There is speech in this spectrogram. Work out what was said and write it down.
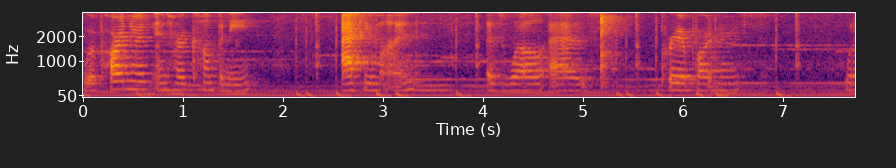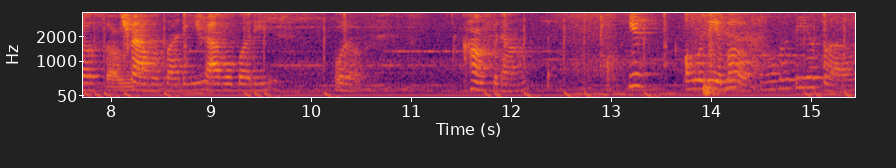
We're partners in her company, AccuMind, as well as prayer partners. What else are we? Travel buddies. Travel buddies. What else? Confidant. Yeah, all of the above. All of the above.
